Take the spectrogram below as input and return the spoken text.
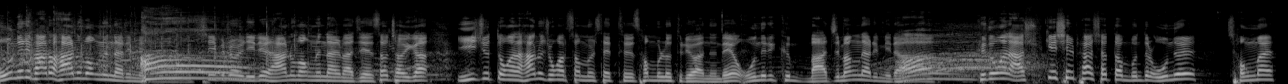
오늘이 바로 한우 먹는 날입니다. 아. 11월 1일 한우 먹는 날 맞이해서 저희가 2주 동안 한우 종합 선물 세트 선물로 드려왔는데요. 오늘이 그 마지막 날입니다. 아. 그동안 아쉽게 실패하셨던 분들 오늘 정말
